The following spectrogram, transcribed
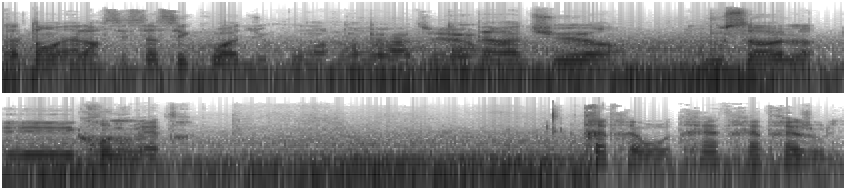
La tem- Alors c'est ça, c'est quoi du coup hein Température. Température, boussole, Et chronomètre. Très très beau, très très très joli,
